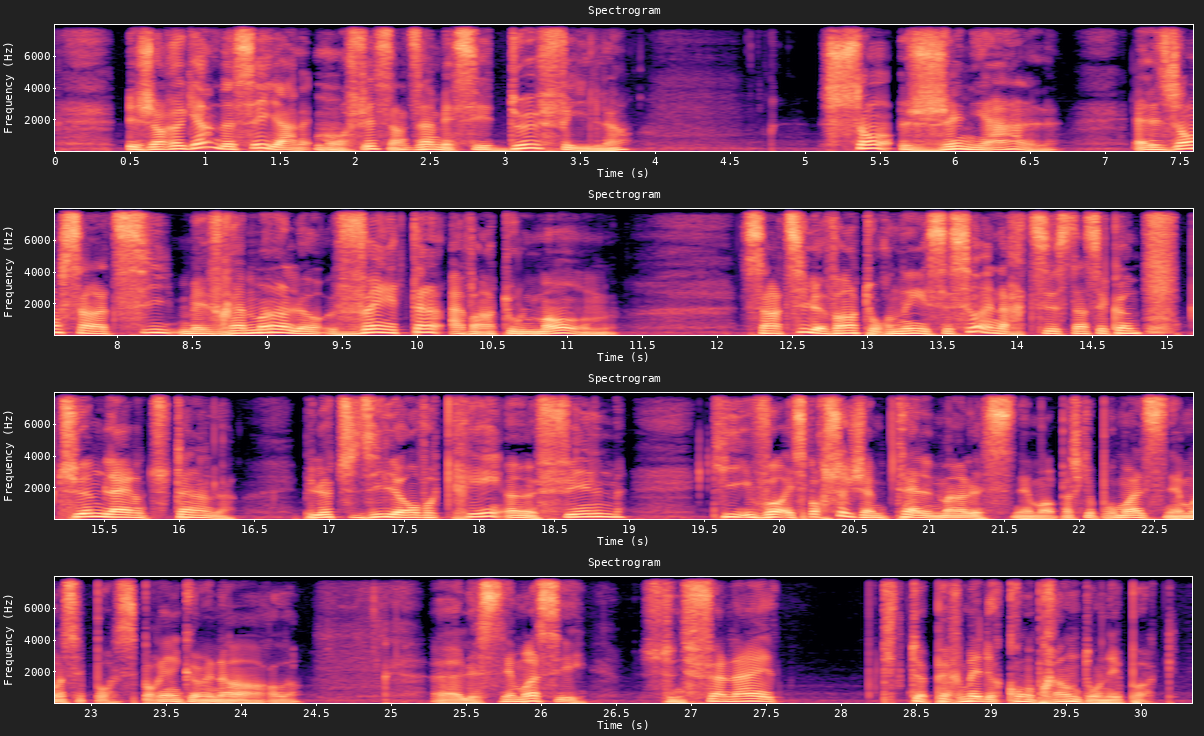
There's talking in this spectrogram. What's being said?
et je regarde hier avec mon fils en disant, mais ces deux filles-là sont géniales. Elles ont senti, mais vraiment, là, 20 ans avant tout le monde, senti le vent tourner. C'est ça, un artiste. Hein? C'est comme, tu aimes l'air du temps, là. Puis là, tu dis, là, on va créer un film qui va... Et c'est pour ça que j'aime tellement le cinéma, parce que pour moi, le cinéma, c'est pas, pas rien qu'un art. Euh, le cinéma, c'est, une fenêtre qui te permet de comprendre ton époque.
